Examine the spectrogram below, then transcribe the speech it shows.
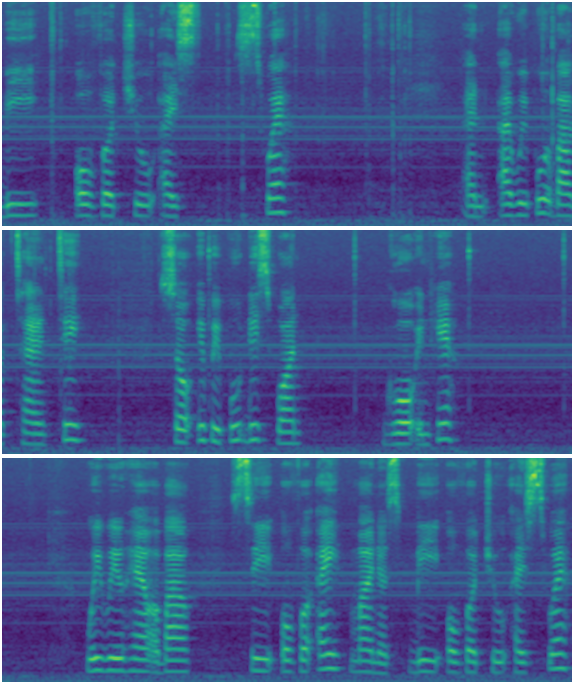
b over 2a square. And I will put about tan t. So if we put this one go in here we will have about c over a minus b over 2a square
